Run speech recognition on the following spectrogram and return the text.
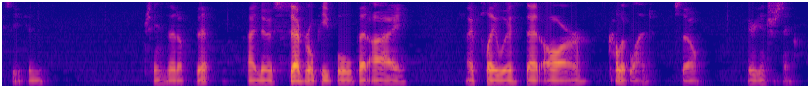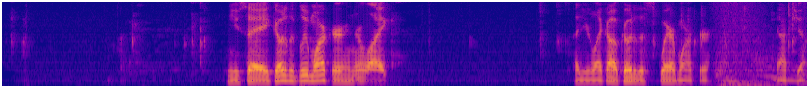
so you can change that up a bit. I know several people that I I play with that are colorblind. So, very interesting. And you say, go to the blue marker, and they're like, and you're like, oh, go to the square marker. Gotcha.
